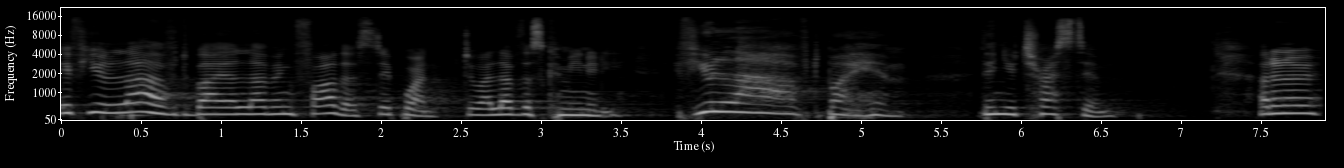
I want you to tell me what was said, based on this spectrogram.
If you're loved by a loving father, step one, do I love this community? If you're loved by him, then you trust him. I don't know,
